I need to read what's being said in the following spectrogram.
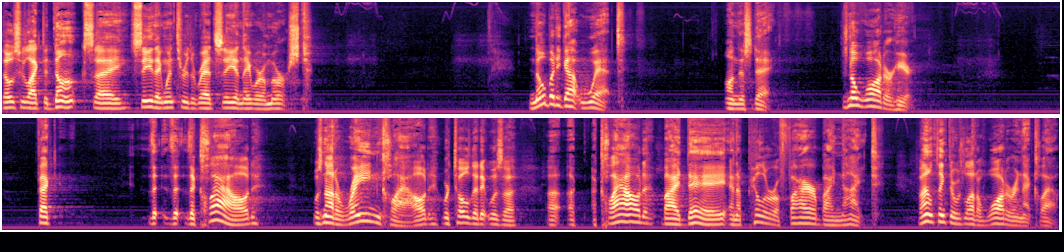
Those who like to dunk say, see, they went through the Red Sea and they were immersed. Nobody got wet on this day. There's no water here. In fact, the, the, the cloud was not a rain cloud. We're told that it was a, a, a cloud by day and a pillar of fire by night. I don't think there was a lot of water in that cloud.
